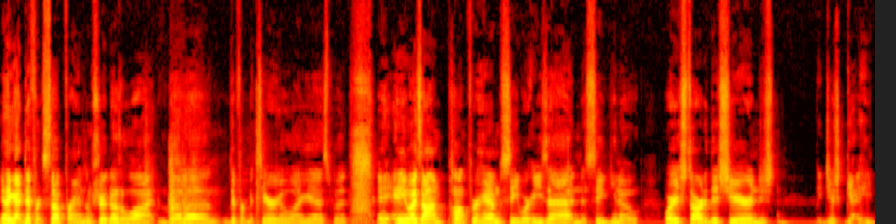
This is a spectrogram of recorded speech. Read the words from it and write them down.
yeah, they got different subframes. I'm sure it does a lot, but uh, different material, I guess. But anyways, I'm pumped for him to see where he's at and to see you know where he started this year and just. He just got he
